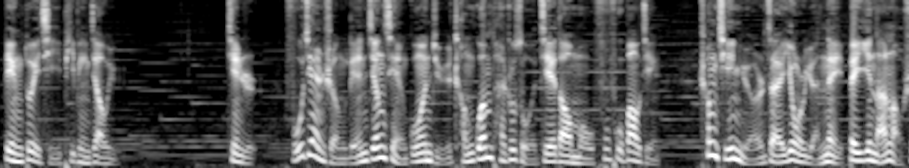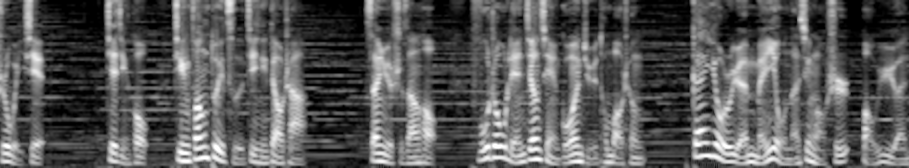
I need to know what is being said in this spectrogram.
并对其批评教育。近日，福建省连江县公安局城关派出所接到某夫妇报警，称其女儿在幼儿园内被一男老师猥亵。接警后，警方对此进行调查。三月十三号，福州连江县公安局通报称。该幼儿园没有男性老师、保育员，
